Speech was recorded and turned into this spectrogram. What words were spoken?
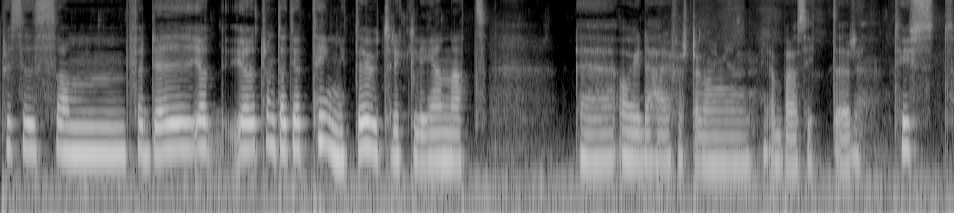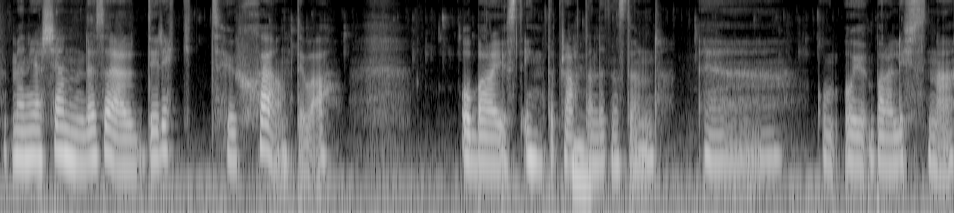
precis som för dig, jag, jag tror inte att jag tänkte uttryckligen att eh, oj det här är första gången jag bara sitter tyst. Men jag kände så här direkt hur skönt det var. Och bara just inte prata Mm. en liten stund. Eh, och, och bara lyssna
